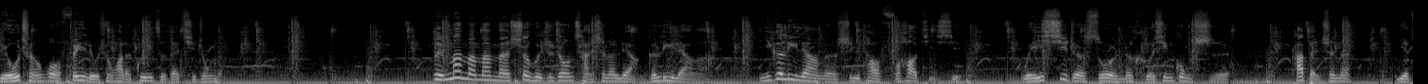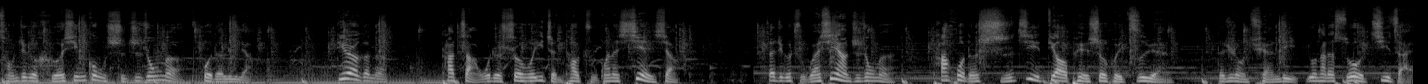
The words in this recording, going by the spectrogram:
流程或非流程化的规则在其中的。对，慢慢慢慢社会之中产生了两个力量啊，一个力量呢是一套符号体系。维系着所有人的核心共识，它本身呢，也从这个核心共识之中呢获得力量。第二个呢，它掌握着社会一整套主观的现象，在这个主观现象之中呢，它获得实际调配社会资源的这种权利，用它的所有记载、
